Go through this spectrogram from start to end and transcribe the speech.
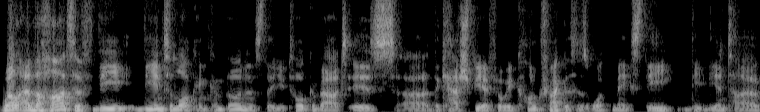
Well, at the heart of the the interlocking components that you talk about is uh, the cash BFOE contract. This is what makes the the, the entire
